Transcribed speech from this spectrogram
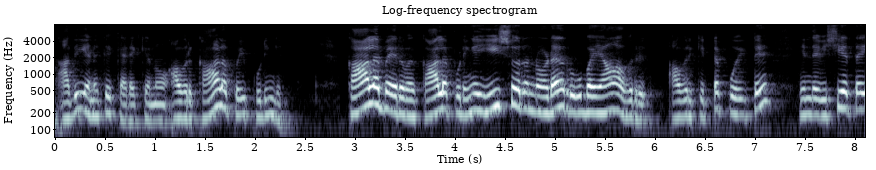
அது எனக்கு கிடைக்கணும். அவர் காலை போய் பிடிங்க. காலபைரவர் காலை பிடிங்க. ஈஸ்வரனோட ரூபையா அவர். அவர்கிட்ட போயிட்டு இந்த விஷயத்தை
